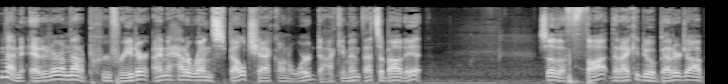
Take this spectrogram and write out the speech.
I'm not an editor, I'm not a proofreader. I know how to run spell check on a Word document. That's about it. So the thought that I could do a better job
